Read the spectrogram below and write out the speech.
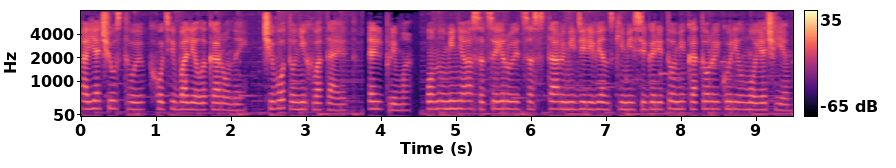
а я чувствую, хоть и болела короной, чего-то не хватает. Эль Прима, он у меня ассоциируется с старыми деревенскими сигаретами, которые курил мой очьем,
